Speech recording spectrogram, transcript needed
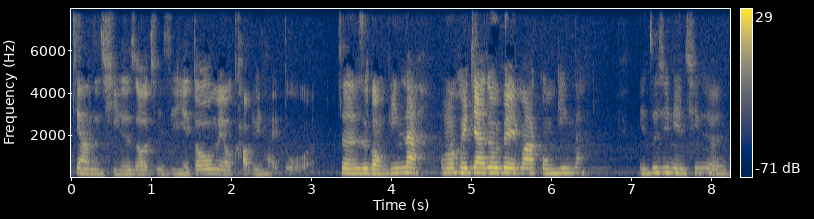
这样子骑的时候，其实也都没有考虑太多，真的是公斤呐！我们回家就被骂公斤呐，连这些年轻人，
